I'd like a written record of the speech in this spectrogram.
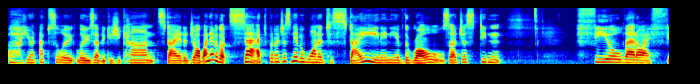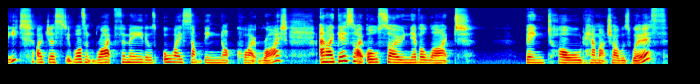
oh, you're an absolute loser because you can't stay at a job. I never got sacked, but I just never wanted to stay in any of the roles. I just didn't feel that I fit. I just, it wasn't right for me. There was always something not quite right. And I guess I also never liked being told how much I was worth.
